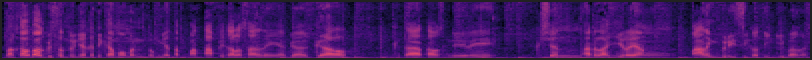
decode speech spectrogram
Bakal bagus tentunya ketika momentumnya tepat, tapi kalau seandainya gagal, kita tahu sendiri Gusion adalah hero yang paling berisiko tinggi banget.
